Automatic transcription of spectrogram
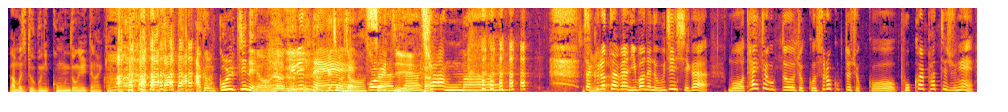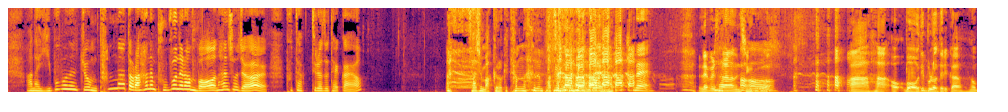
나머지 두 분이 공동 1등 할게요. 아 그럼 꼴찌네요 형이 그랬네. 그쵸 그쵸 꼴찌 자, 그렇다면 이번에는 우진 씨가 뭐 타이틀곡도 좋고 수록곡도 좋고 보컬 파트 중에 아, 나 이 부분은 좀 탐나더라 하는 부분을 한번 한 소절 부탁드려도 될까요? 사실 막 그렇게 탐나는 파트는 아닌데. 네. 랩을 사랑하는 어, 친구. 어. 아하, 어, 뭐 어디 불러드릴까요? 어,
